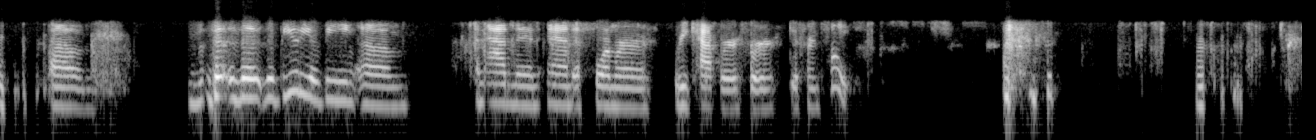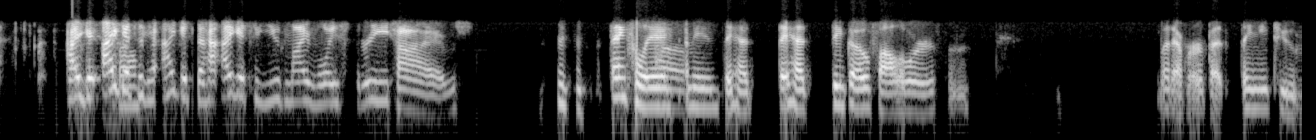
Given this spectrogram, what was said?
um, the the the beauty of being um, an admin and a former recapper for different sites. I get I get Well. to I get to ha- I get to use my voice three times. Thankfully, Um, I mean they had they had Dinko followers and whatever, but they need to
